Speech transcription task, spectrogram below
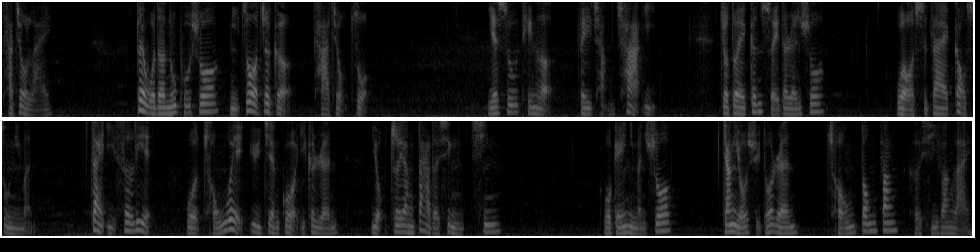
他就来；对我的奴仆说：“你做这个”，他就做。耶稣听了。非常诧异，就对跟随的人说：“我实在告诉你们，在以色列，我从未遇见过一个人有这样大的信心。我给你们说，将有许多人从东方和西方来，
